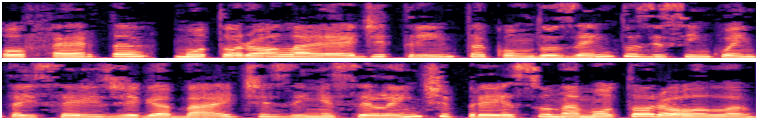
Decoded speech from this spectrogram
Oferta: Motorola Edge 30 com 256 GB em excelente preço na Motorola.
